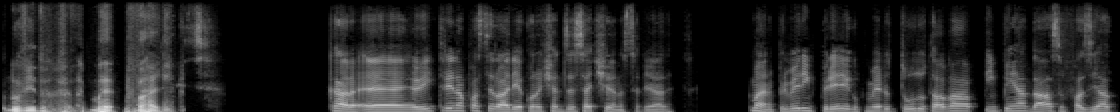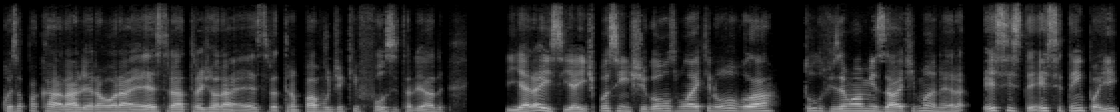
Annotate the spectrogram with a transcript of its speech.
Duvido. Vai. Cara, é, eu entrei na pastelaria quando eu tinha 17 anos, tá ligado? Mano, primeiro emprego, primeiro tudo, tava empenhadaço, fazia coisa pra caralho, era hora extra, atrás de hora extra, trampava o dia que fosse, tá ligado? E era isso. E aí, tipo assim, chegou uns moleque novo lá, tudo, fizemos uma amizade, mano, era esses, te- esse tempo aí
